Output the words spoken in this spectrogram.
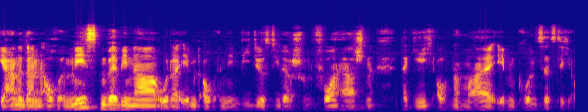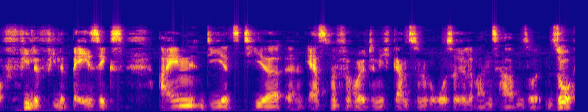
gerne dann auch im nächsten Webinar oder eben auch in den Videos, die da schon vorherrschen. Da gehe ich auch nochmal eben grundsätzlich auf viele, viele Basics ein, die jetzt hier äh, erstmal für heute nicht ganz so eine große Relevanz haben sollten. So,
